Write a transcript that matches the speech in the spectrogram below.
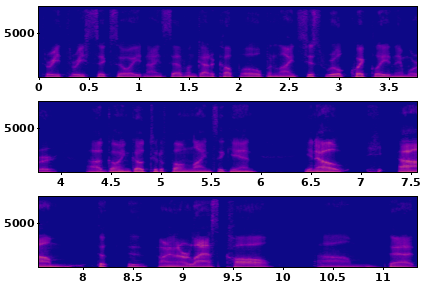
336 0897. Got a couple open lines just real quickly, and then we're uh, going go to the phone lines again. You know, um, the, uh, on our last call, um, that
